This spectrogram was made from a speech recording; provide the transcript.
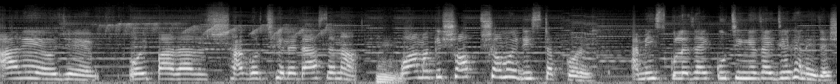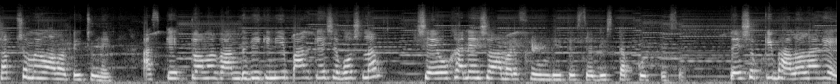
আরে ওই যে ওই পাড়ার সাগর ছেলেটা আছে না ও আমাকে সব সময় ডিস্টার্ব করে। আমি স্কুলে যাই কোচিং এ যাই যেখানে যাই সব সময় ও আমার পিছনে আজকে একটু আমার বান্ধবীকে নিয়ে পার্কে এসে বসলাম। সে ওখানে এসে আমার ফোন দিতেছে ডিস্টার্ব করতেছে। তো এসব কি ভালো লাগে?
